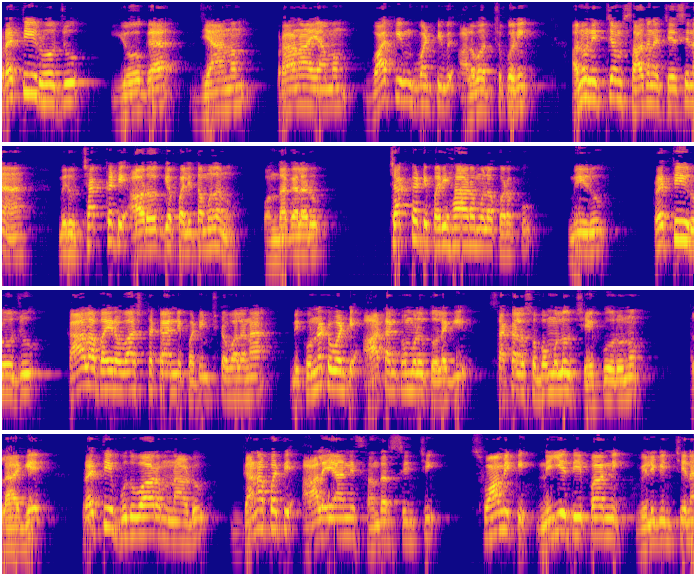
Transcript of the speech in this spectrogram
ప్రతిరోజు యోగా ధ్యానం ప్రాణాయామం వాకింగ్ వంటివి అలవర్చుకొని అనునిత్యం సాధన చేసిన మీరు చక్కటి ఆరోగ్య ఫలితములను పొందగలరు. చక్కటి పరిహారముల కొరకు మీరు ప్రతిరోజు కాలభైరవాష్టకాన్ని పఠించటం వలన మీకున్నటువంటి ఆటంకములు తొలగి సకల శుభములు చేకూరును. అలాగే ప్రతి బుధవారం నాడు గణపతి ఆలయాన్ని సందర్శించి స్వామికి నెయ్యి దీపాన్ని వెలిగించిన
